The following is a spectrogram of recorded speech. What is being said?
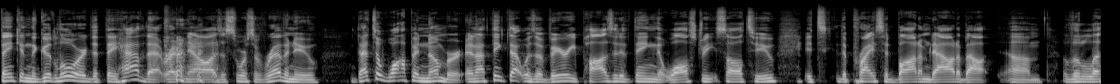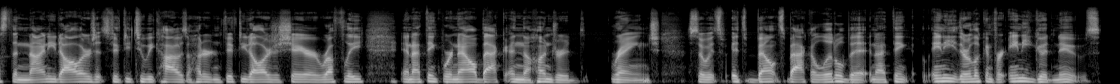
thanking the good Lord that they have that right now as a source of revenue. That's a whopping number, and I think that was a very positive thing that Wall Street saw too. It's the price had bottomed out about um, a little less than ninety dollars. Its fifty-two week high was one hundred and fifty dollars a share, roughly, and I think we're now back in the hundred range. So it's it's bounced back a little bit, and I think any they're looking for any good news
